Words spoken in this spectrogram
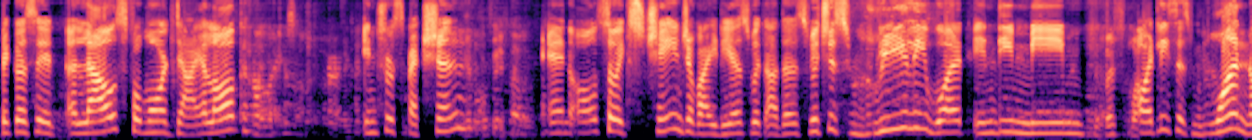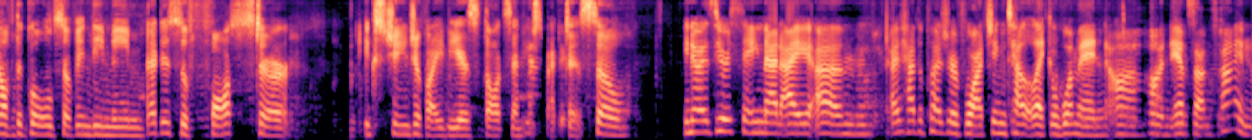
because it allows for more dialogue introspection and also exchange of ideas with others, which is really what indie meme, or at least is one of the goals of indie meme, that is to foster exchange of ideas, thoughts, and perspectives. So you know, as you were saying that, I um, I had the pleasure of watching "Tell It Like a Woman" um, on Amazon Prime,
